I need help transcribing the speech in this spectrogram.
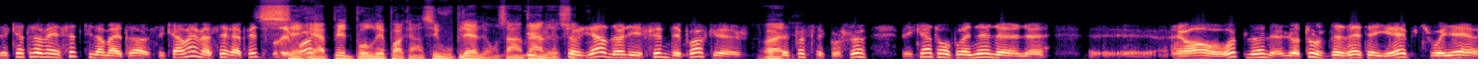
de 87 km heure. C'est quand même assez rapide pour C'est l'époque. rapide pour l'époque, hein, s'il vous plaît, là. On s'entend, là. Si ça. tu regardes là, les films d'époque, euh, je ne Ouais. peut-être pas cette course-là, mais quand on prenait le, le euh, un hors-route, l'auto se désintégrait, puis tu voyais euh,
